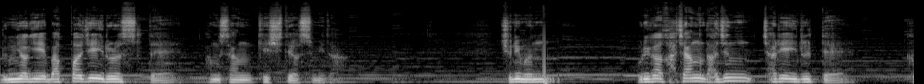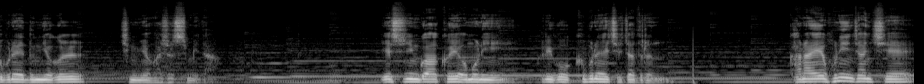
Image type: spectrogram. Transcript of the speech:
능력이 막바지에 이르렀을 때 항상 계시되었습니다. 주님은 우리가 가장 낮은 자리에 이를 때 그분의 능력을 증명하셨습니다. 예수님과 그의 어머니 그리고 그분의 제자들은 가나의 혼인 잔치에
